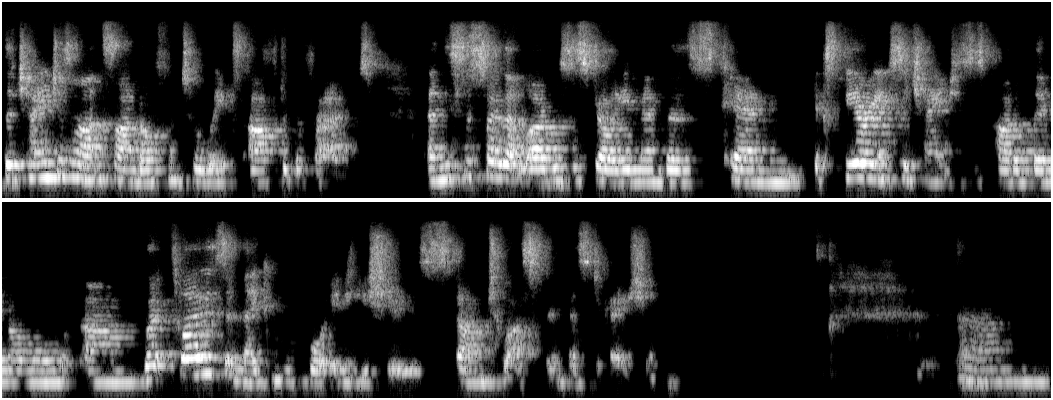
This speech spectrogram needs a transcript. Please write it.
the changes aren't signed off until weeks after the fact. And this is so that Libraries Australia members can experience the changes as part of their normal um, workflows and they can report any issues um, to us for investigation. Um,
